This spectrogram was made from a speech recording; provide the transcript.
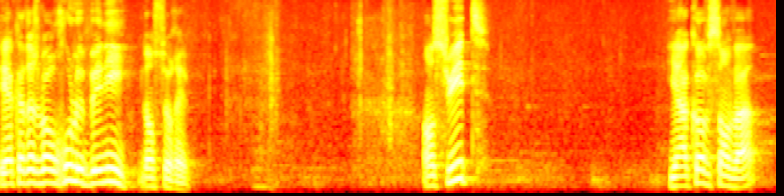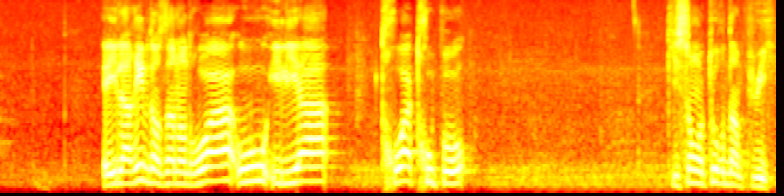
Et Akadash Baruch le bénit dans ce rêve. Ensuite, Yaakov s'en va et il arrive dans un endroit où il y a trois troupeaux qui sont autour d'un puits.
